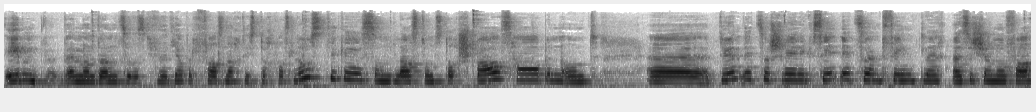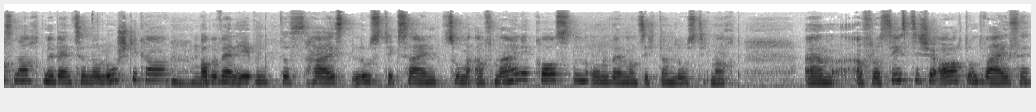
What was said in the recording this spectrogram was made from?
eben, wenn man dann so das Gefühl hat, ja, aber Fasnacht ist doch was Lustiges und lasst uns doch Spaß haben und äh, tun nicht so schwierig, sind nicht so empfindlich. Es ist ja nur Fasnacht, wir wollen es ja nur lustig haben, mhm. aber wenn eben das heißt, lustig sein zum, auf meine Kosten und wenn man sich dann lustig macht, ähm, auf rassistische Art und Weise,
